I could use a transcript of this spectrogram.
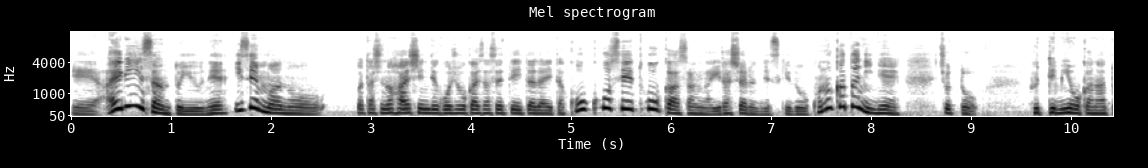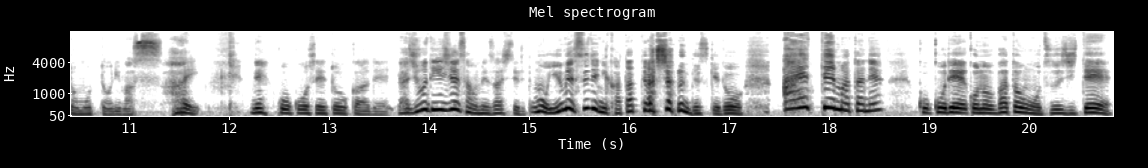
えー、アイリーンさんというね、以前もあの、私の配信でご紹介させていただいた高校生トーカーさんがいらっしゃるんですけど、この方にね、ちょっと振ってみようかなと思っております。はい。ね、高校生トーカーで、ラジオ DJ さんを目指してるもう夢すでに語ってらっしゃるんですけど、あえてまたね、ここでこのバトンを通じて、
